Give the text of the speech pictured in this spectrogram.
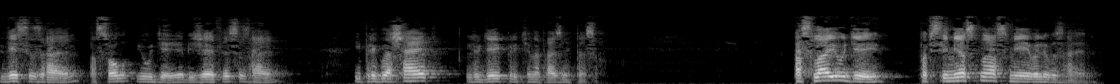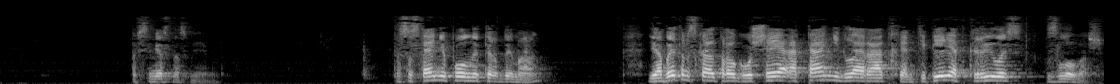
весь Израиль, посол Иудеи объезжает весь Израиль и приглашает людей прийти на праздник Песах. Посла Иудеи повсеместно осмеивали в Израиле. Повсеместно осмеивали. Это состояние полной тердыма. И об этом сказал пророк Гушея, «Ата нигла радхем». Теперь открылось зло ваше.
